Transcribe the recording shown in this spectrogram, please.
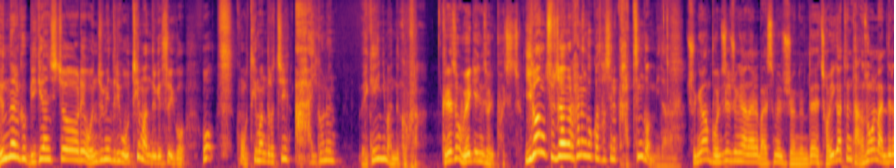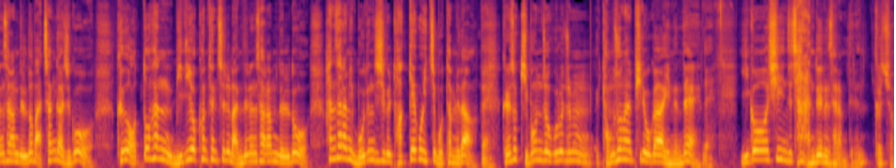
옛날 그 미개한 시절의 원주민들이 이거 어떻게 만들겠어, 이거. 어? 그럼 어떻게 만들었지? 아, 이거는 외계인이 만든 거구나. 그래서 외계인 소리 퍼지죠. 이런 주장을 하는 것과 사실은 같은 겁니다. 중요한 본질 중에 하나를 말씀해 주셨는데 저희 같은 방송을 만드는 사람들도 마찬가지고 그 어떠한 미디어 컨텐츠를 만드는 사람들도 한 사람이 모든 지식을 다 깨고 있지 못합니다. 네. 그래서 기본적으로 좀 겸손할 필요가 있는데 네. 이것이 이제 잘 안 되는 사람들은 그렇죠.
